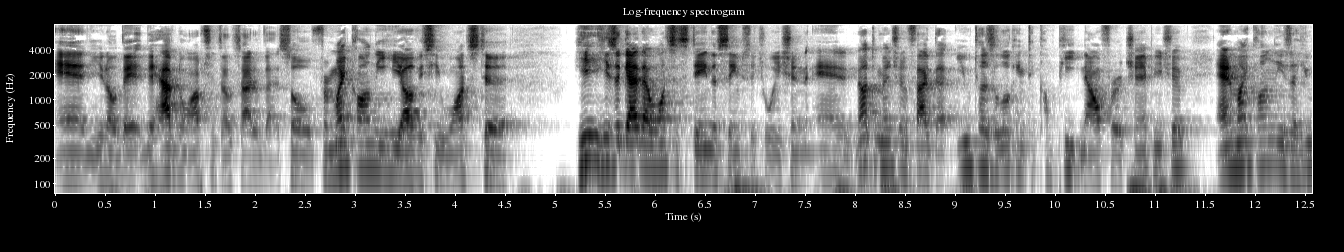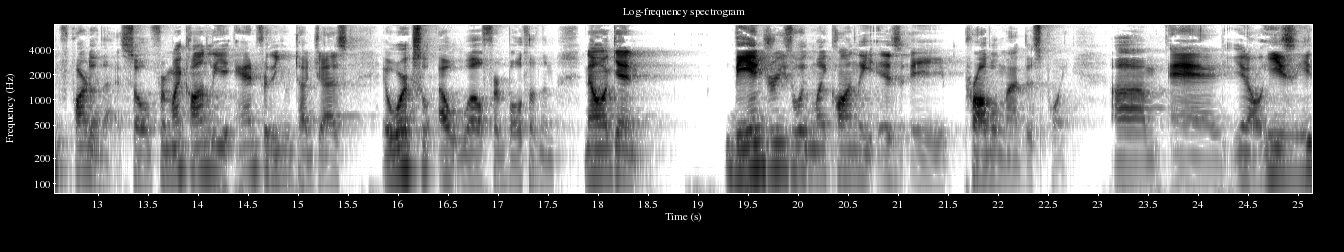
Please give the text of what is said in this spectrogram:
and you know they, they have no options outside of that. So for Mike Conley, he obviously wants to. He, he's a guy that wants to stay in the same situation, and not to mention the fact that Utah's looking to compete now for a championship, and Mike Conley is a huge part of that. So for Mike Conley and for the Utah Jazz, it works out well for both of them. Now again, the injuries with Mike Conley is a problem at this point. Um, and you know he's he,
